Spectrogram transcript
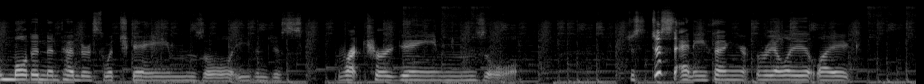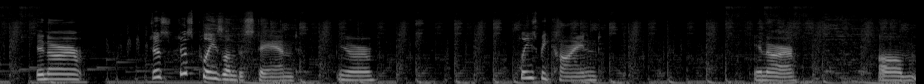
modern Nintendo Switch games, or even just retro games, or just just anything really, like you know, just just please understand you know, please be kind. You know, um,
